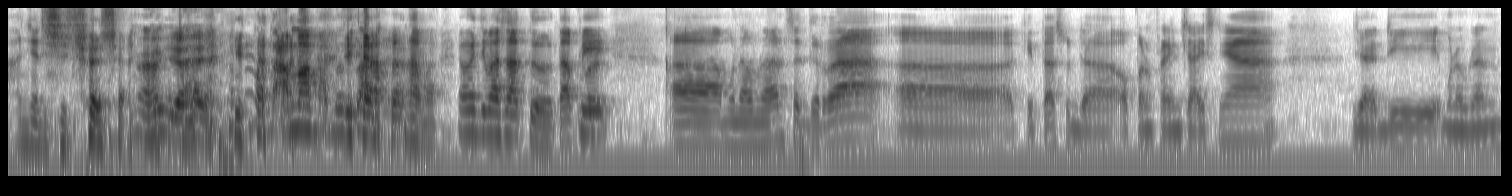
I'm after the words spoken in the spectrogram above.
hanya di situ aja. Oh, iya, iya. Pertama pantesan. Iya, pertama. Emang cuma satu, tapi eh, mudah-mudahan segera eh, kita sudah open franchise-nya. Jadi mudah-mudahan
